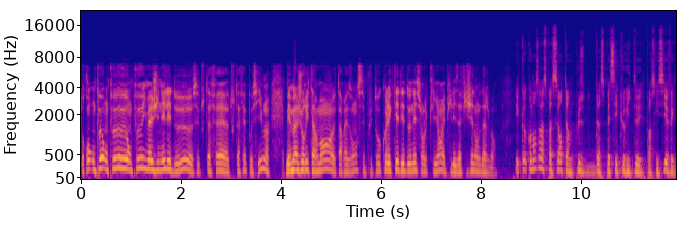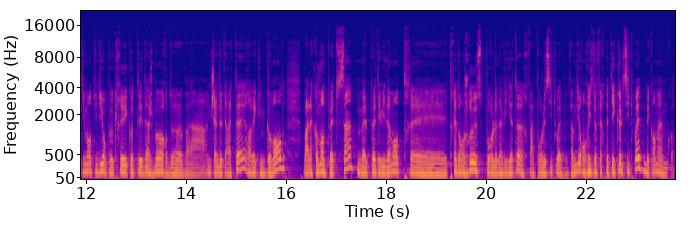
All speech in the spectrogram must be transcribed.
Donc on peut on peut on peut imaginer les deux, c'est tout à fait tout à fait possible, mais majoritairement, tu as raison, c'est plutôt collecter des données sur le client et puis les afficher dans le dashboard. Et comment ça va se passer en termes plus d'aspect sécurité? Parce qu'ici, effectivement, tu dis on peut créer côté dashboard euh, bah, une chaîne de caractères avec une commande. Bah, la commande peut être simple, mais elle peut être évidemment très, très dangereuse pour le navigateur, enfin pour le site web. Va me dire, on risque de faire péter que le site web, mais quand même. quoi.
